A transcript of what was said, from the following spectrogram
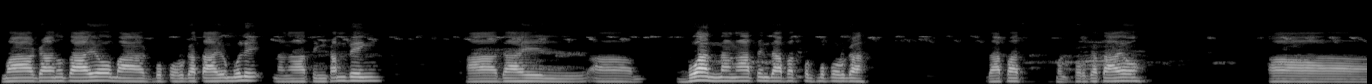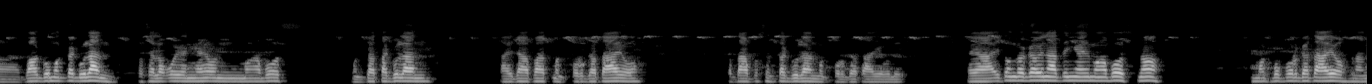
magano tayo, magpupurga tayo muli ng ating kambing. Ah, dahil ah, buwan ng ating dapat pagpupurga. Dapat magpurga tayo. Ah, bago magtagulan. Kasalukuyan ngayon mga boss, magtatagulan ay dapat magpurga tayo. Patapos ng tagulan, magpurga tayo ulit. Kaya itong gagawin natin ngayon mga boss, no? Magpupurga tayo ng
